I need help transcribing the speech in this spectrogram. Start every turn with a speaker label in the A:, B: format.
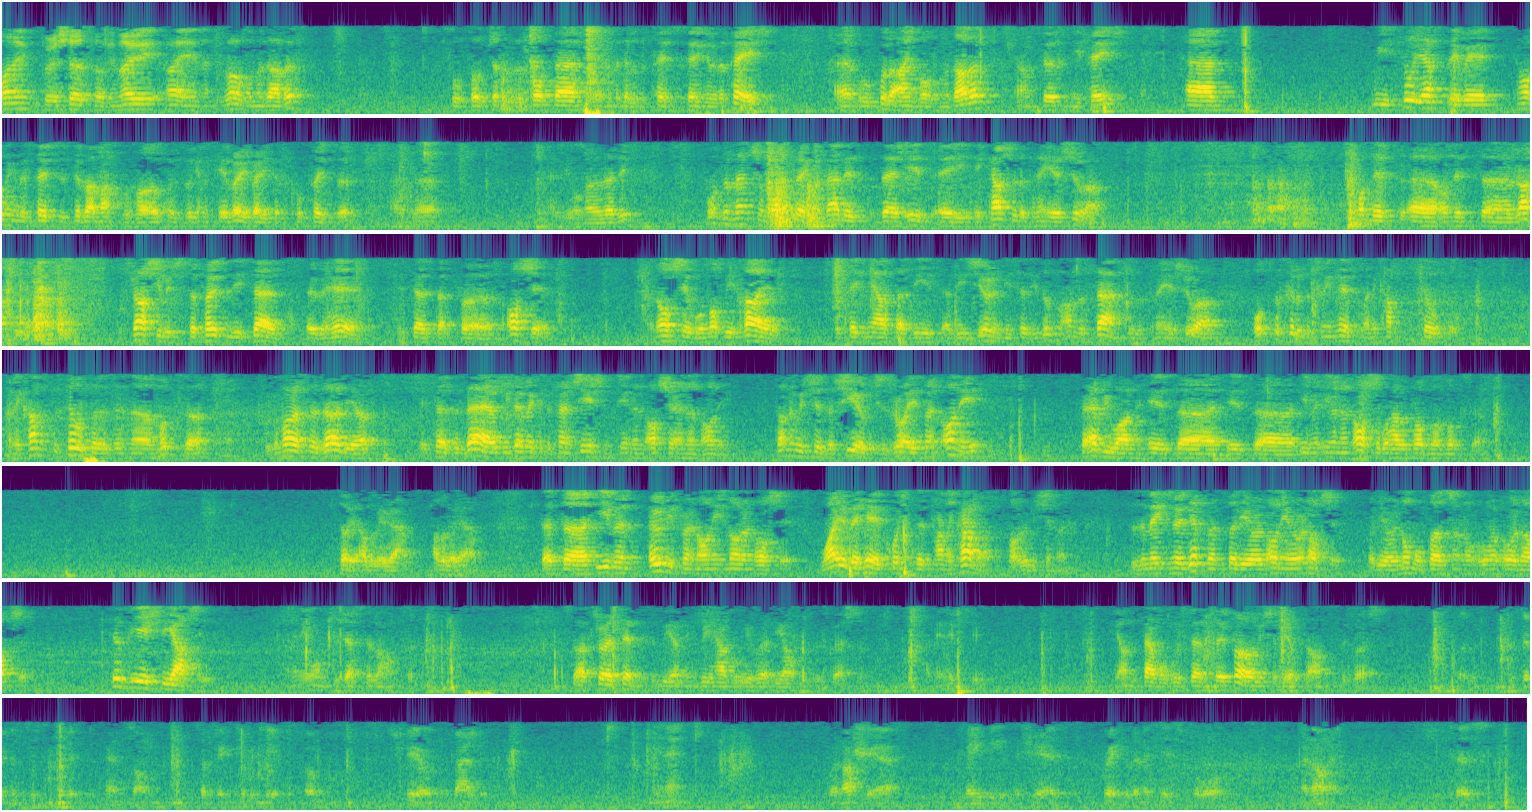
A: morning. Bereshus Ravimori, Ayin Rov Medavas. It's all told just as the thought there in the middle of the page, going over the page. Uh, we'll call it Ayin Rov Medavas. Sounds good, new page. Um, we saw yesterday we're holding this page to about Masal because we're going to see a very, very difficult place as, uh, as you all know already. I want to mention one thing, and that is there is a, a kasha the Pnei Yeshua on this uh, on this uh, Rashi. This Rashi, which supposedly says over here, it says that for an oshir, an oshir will not be chayiv for taking out at these at these shurim. He says he doesn't understand the Pnei Yeshua what's the chiluk between this when it comes to tiltul. When it comes to tilters in uh, Muksa, the Gemara says earlier, it says that there we don't make a differentiation between an osher and an oni. Something which is a shear, which is roy for an oni, for everyone is uh, is uh, even even an osher will have a problem on muksa. Sorry, other way around. Other way around. That uh, even only for an oni, not an osher. Why over here, according to Tanakama, not Rabbi Shimon, does it make no difference whether you're an oni or an osher, whether you're a normal person or, or, or an osher? Does the Yashi? Anyone suggest an answer? So I'll throw it in we, I think we have we've already answered this question. I mean, if you you understand what we've said so far, we should be able to answer the question.
B: the difference is that it depends on subjectivity of the field and value.
A: You know?
B: For an share, maybe the share is greater than it is for an onic. Because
